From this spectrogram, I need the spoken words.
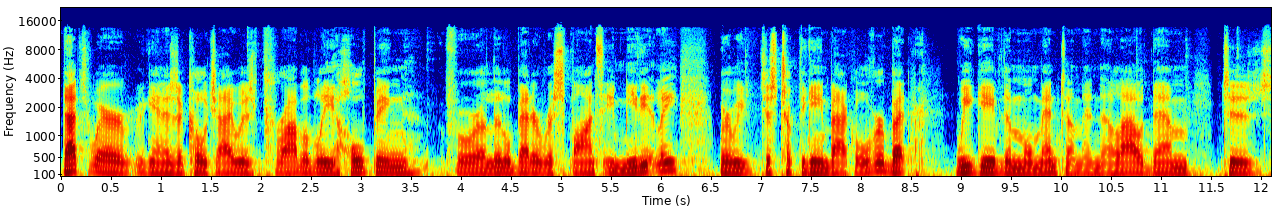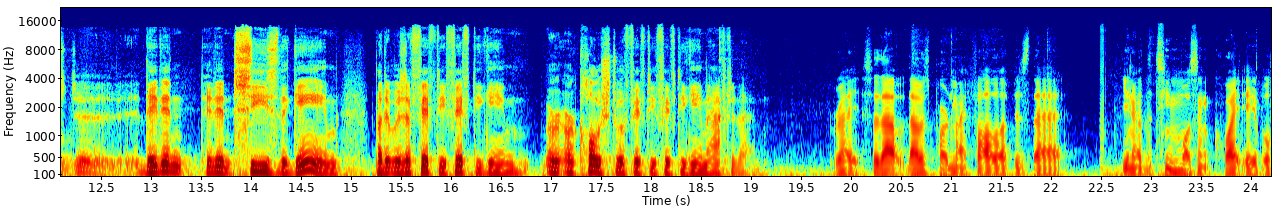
that's where again, as a coach, I was probably hoping for a little better response immediately, where we just took the game back over. But we gave them momentum and allowed them to. Uh, they didn't. They didn't seize the game, but it was a 50-50 game, or, or close to a 50-50 game after that. Right. So that that was part of my follow up is that, you know, the team wasn't quite able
